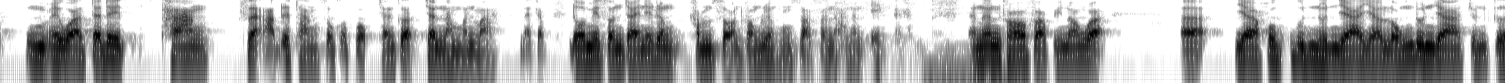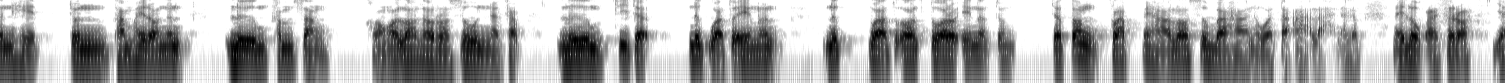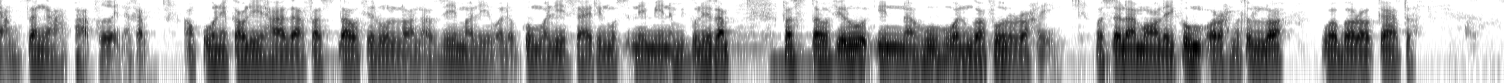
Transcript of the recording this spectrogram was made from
ไม่ว่าจะได้ทางสะอาดหรือทางสกปรก ฉันก็จะนำมันมา นะครับ โดยไม่สนใจในเรื่องคำสอนของเรื่องของศาสนานั่นเองนะครับ ดังนั้นขอฝากพี่น้องว่าอย่าฮุบบุญดุนยาอย่าหลงดุนยาจนเกินเหตุ จนทำให้เรานั้นลืมคำสั่งของอัลลอฮ์และรอซูลนะครับ ลืมที่จะนึกว่าตัวเองนั้น นึกว่าตัวตัวเราเองนั้น จะต้องกลับไปหาลอสุบฮานะฮูวตะอาลานะครับ ในโลกอาคิราอย่างสง่าผ่าเผยนะครับอักูลิกอลีฮาซาฟัสตาฟิรุลลอนอะซีมาลีวะลักุมวะลีซาอิริลมุสลิมีนมิกุลิซัมฟัสตาฟิรูอินนะฮูวัลกอฟูรุรราะฮีมวัสสลามุอะลัยกุมอัลลอฮ์มะตุลลอฮ์วะบะเราะกาตุฮ์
